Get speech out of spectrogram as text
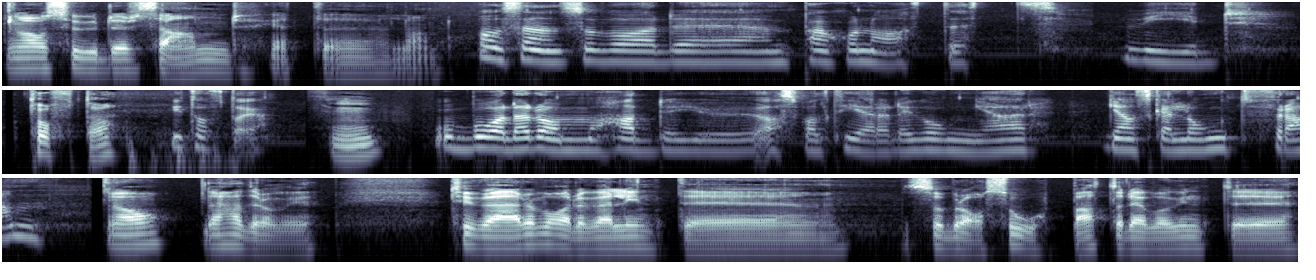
Ja, Sudersand heter land. Och sen så var det pensionatet vid Tofta. I Tofta, ja. Mm. Och båda de hade ju asfalterade gångar ganska långt fram. Ja, det hade de ju. Tyvärr var det väl inte så bra sopat och det var ju inte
